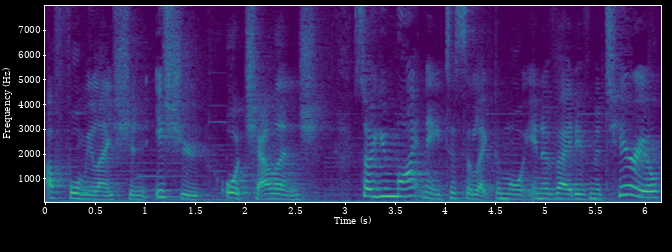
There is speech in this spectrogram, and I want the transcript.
a formulation issue or challenge. So you might need to select a more innovative material,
